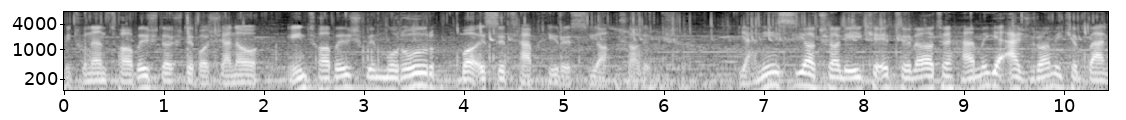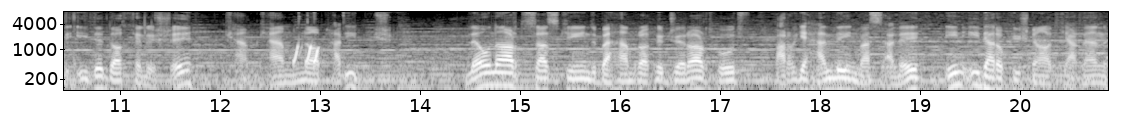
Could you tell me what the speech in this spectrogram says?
می‌تونن تابش داشته باشن و این تابش به مرور باعث تبخیر سیاه چاله میشه. یعنی سیاه چاله ای که اطلاعات همه اجرامی که بلعیده داخلشه کم کم ناپدید میشه. لئونارد ساسکیند به همراه جرارد هودف برای حل این مسئله این ایده رو پیشنهاد کردن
